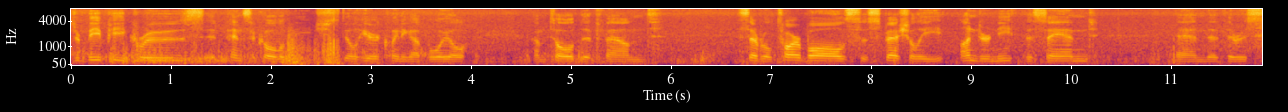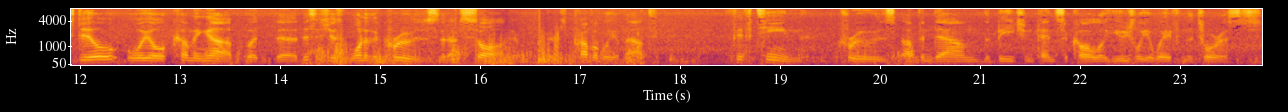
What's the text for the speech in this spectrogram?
These are BP crews at Pensacola Beach, still here cleaning up oil. I'm told they've found several tar balls, especially underneath the sand, and that there is still oil coming up, but uh, this is just one of the crews that I saw. There, there's probably about 15 crews up and down the beach in Pensacola, usually away from the tourists.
